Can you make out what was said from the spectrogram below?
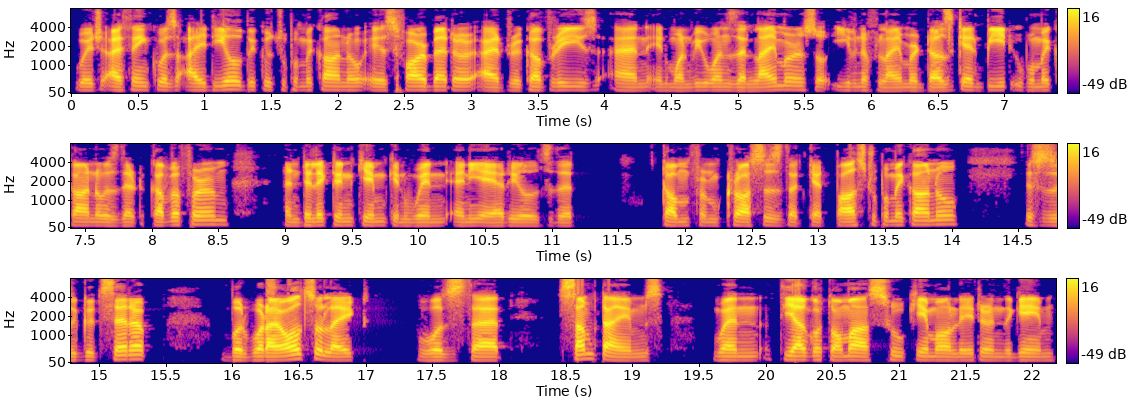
which I think was ideal because Upamecano is far better at recoveries and in 1v1s than Laimer. So even if Laimer does get beat, Upamecano is there to cover for him, and de Ligt and Kim can win any aerials that come from crosses that get past Upamecano. This is a good setup. But what I also liked was that sometimes when Tiago Tomás, who came on later in the game,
